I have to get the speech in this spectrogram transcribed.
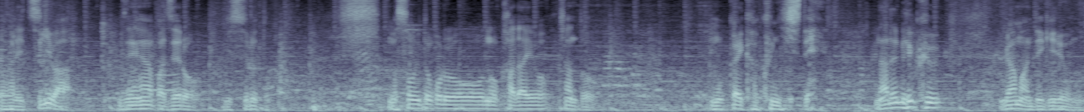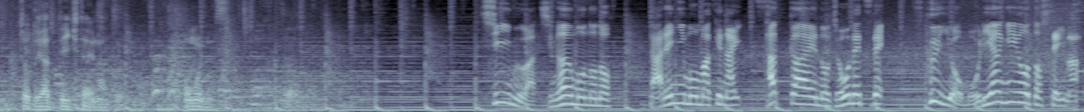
やはり次は前半やっぱゼロにするとか、まあ、そういうところの課題をちゃんともう一回確認してなるべく我慢できるようにちょっとやっていきたいなと思います。チームは違うものの誰にも負けないサッカーへの情熱で福井を盛り上げようとしています。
